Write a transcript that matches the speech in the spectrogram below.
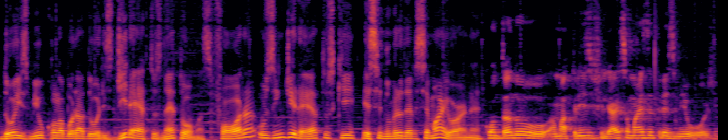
2 mil colaboradores diretos, né, Thomas? Fora os indiretos, que esse número deve ser maior, né? Contando a matriz e filiais, são mais de 3 mil hoje.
